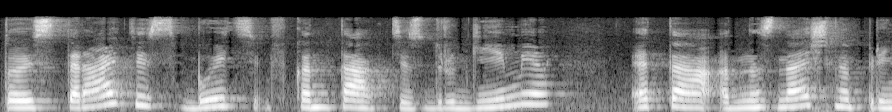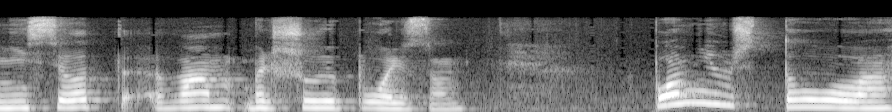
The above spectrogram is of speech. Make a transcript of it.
То есть старайтесь быть в контакте с другими, это однозначно принесет вам большую пользу. Помним, что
